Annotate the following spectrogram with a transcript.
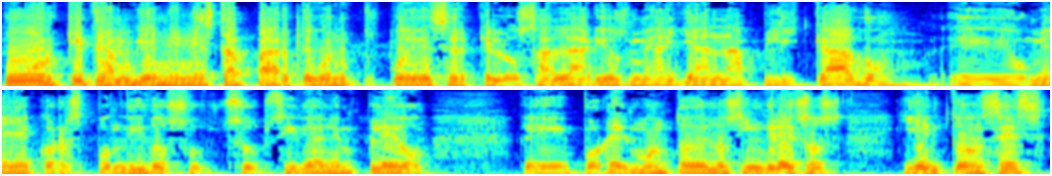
Porque también en esta parte, bueno, pues puede ser que los salarios me hayan aplicado eh, o me haya correspondido su subsidio al empleo eh, por el monto de los ingresos y entonces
